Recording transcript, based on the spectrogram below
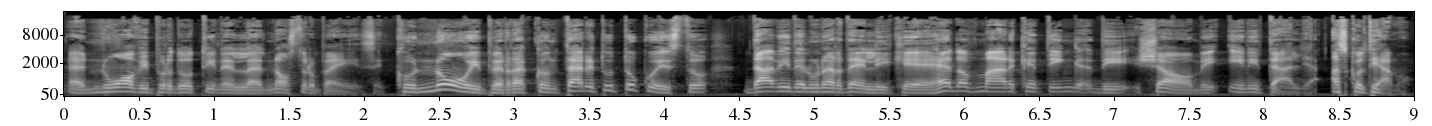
eh, nuovi prodotti nel nostro paese. Con noi per raccontare tutto questo Davide Lunardelli che è Head of Marketing di Xiaomi in Italia. Ascoltiamo.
